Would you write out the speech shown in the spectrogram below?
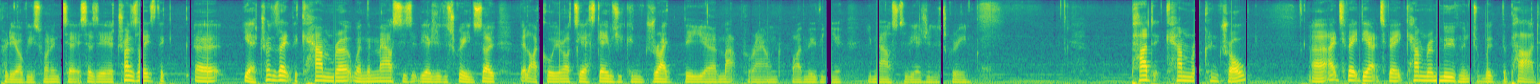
Pretty obvious one, isn't it? It says here, translates the... Uh, yeah, translate the camera when the mouse is at the edge of the screen. So, a bit like all your RTS games, you can drag the uh, map around by moving your, your mouse to the edge of the screen. Pad camera control. Uh, activate, deactivate camera movement with the pad.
